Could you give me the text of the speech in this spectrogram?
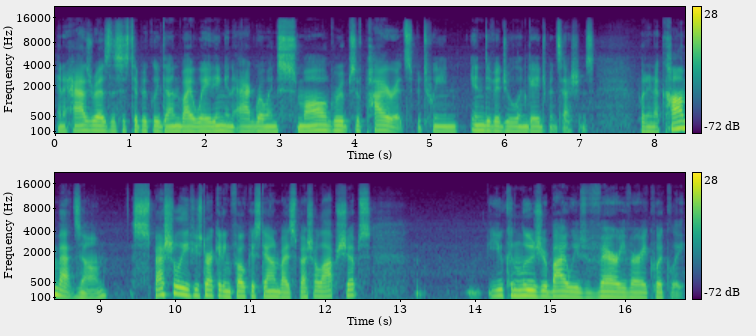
In a Hazres, this is typically done by waiting and aggroing small groups of pirates between individual engagement sessions. But in a combat zone, especially if you start getting focused down by special ops ships, you can lose your biweaves very, very quickly.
